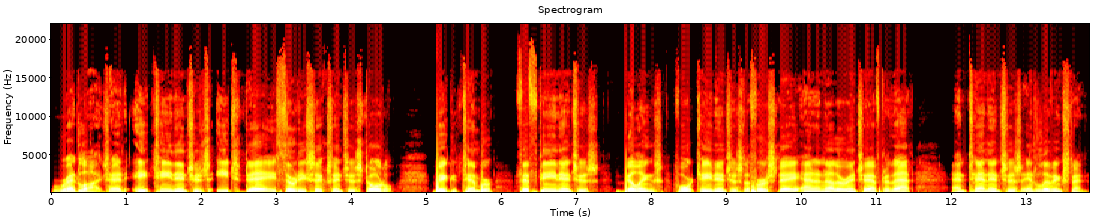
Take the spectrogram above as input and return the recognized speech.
Red Lodge had 18 inches each day, 36 inches total. Big Timber, 15 inches. Billings, 14 inches the first day and another inch after that, and 10 inches in Livingston.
